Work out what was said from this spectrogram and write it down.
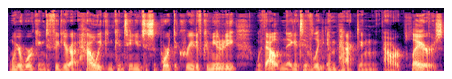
We are working to figure out how we can continue to support the creative community without negatively impacting our players.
